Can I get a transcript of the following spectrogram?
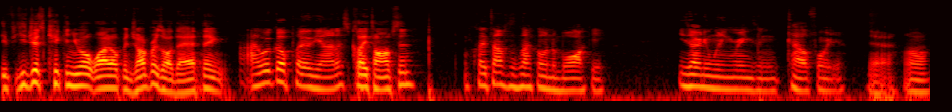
If he's just kicking you out wide open jumpers all day, I think I would go play with Giannis. Klay Thompson. Klay Thompson's not going to Milwaukee. He's already winning rings in California. Yeah, well,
